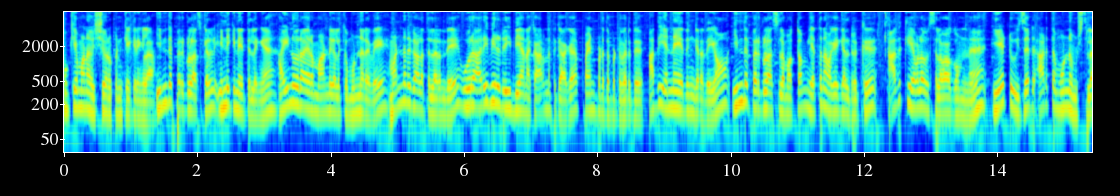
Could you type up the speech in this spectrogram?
முக்கியமான விஷயம் இருக்குன்னு கேட்குறீங்களா இந்த பெர்குலாஸ்கள் இன்னைக்கு நேற்று இல்லைங்க ஐநூறாயிரம் ஆண்டுகளுக்கு முன்னரவே மன்னர் காலத்துல இருந்தே ஒரு அறிவியல் ரீதியான காரணத்துக்காக பயன்படுத்தப்பட்டு வருது. அது என்ன ஏதுங்கிறதையும் இந்த பெர்குலாஸ்ல மொத்தம் எத்தனை வகைகள் இருக்கு அதுக்கு எவ்வளவு செலவாகும்னு ஏ டு இசட் அடுத்த மூணு நிமிஷத்துல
